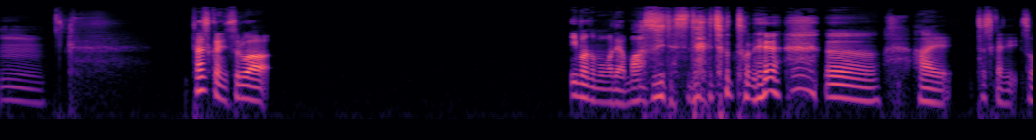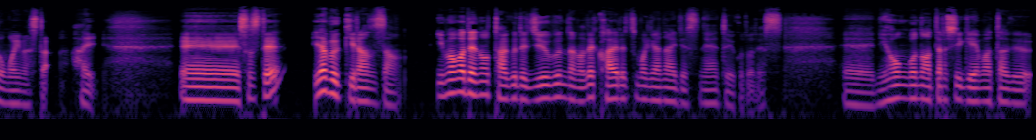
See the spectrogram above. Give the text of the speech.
うん。確かにそれは、今のままではまずいですね。ちょっとね。うん。はい。確かにそう思いました。はい。えー、そして、矢吹蘭さん。今までのタグで十分なので変えるつもりはないですね。ということです。えー、日本語の新しいゲーマータグ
